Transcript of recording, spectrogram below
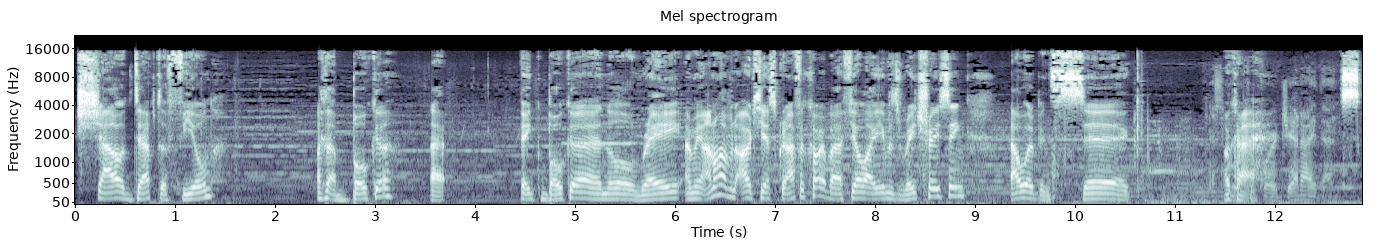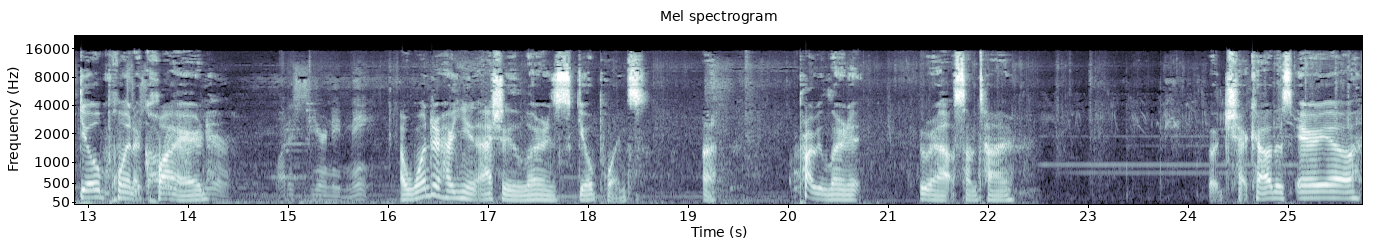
shadow depth of field. Like that bokeh. That fake bokeh and the little ray. I mean, I don't have an RTX graphic card, but I feel like if it's ray tracing, that would have been sick. Okay. looking for a Jedi. Skill point If there's already one acquired. here, Why does Cere need me? I wonder how you can actually learn skill points. Huh. Probably learn it throughout sometime. Go check out this area.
